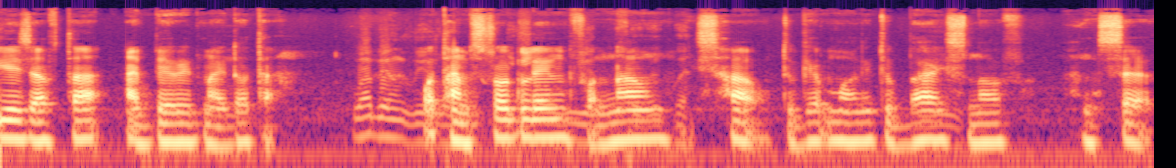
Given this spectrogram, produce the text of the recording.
years after I buried my daughter. What I'm struggling for now is how to get money to buy snuff and sell.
